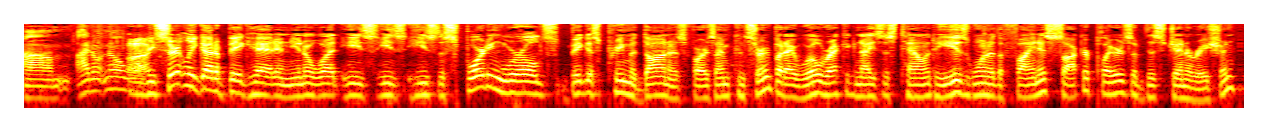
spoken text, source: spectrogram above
um, I don't know. Uh, he's certainly got a big head, and you know what? He's he's he's the sporting world's biggest prima donna, as far as I'm concerned. But I will recognize his talent. He is one of the finest soccer players of this generation,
